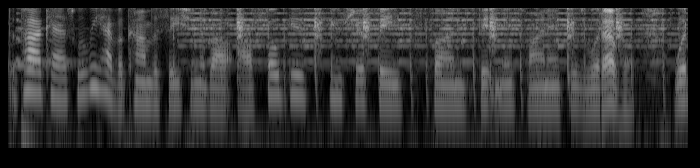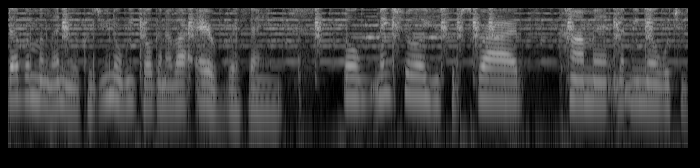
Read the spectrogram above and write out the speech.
the podcast where we have a conversation about our focus, future, faith, fun, fitness, finances, whatever, whatever millennial, because you know we talking about everything. So, make sure you subscribe, comment, let me know what you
